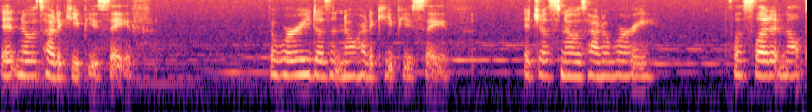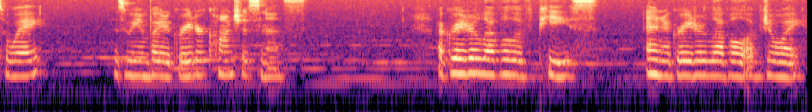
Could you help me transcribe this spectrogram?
It knows how to keep you safe. The worry doesn't know how to keep you safe, it just knows how to worry. So let's let it melt away as we invite a greater consciousness, a greater level of peace, and a greater level of joy.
